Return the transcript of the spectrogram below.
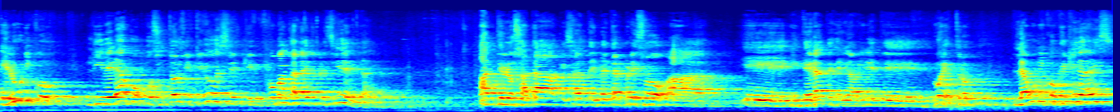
el único liderazgo opositor que quedó es el que comanda la expresidenta ante los ataques, ante meter preso a eh, integrantes del gabinete nuestro, lo único que queda es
